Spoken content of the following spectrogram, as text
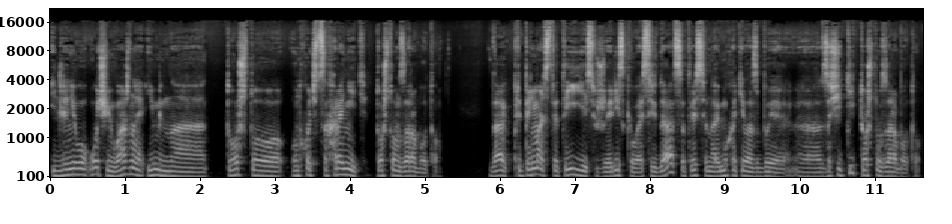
и для него очень важно именно то, что он хочет сохранить то, что он заработал. Да, предпринимательство – это и есть уже рисковая среда, соответственно, ему хотелось бы э, защитить то, что он заработал.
